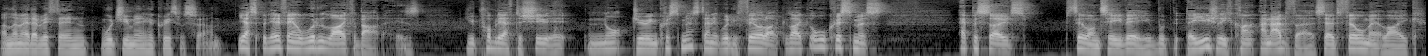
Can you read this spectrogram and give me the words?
unlimited everything? Would you make a Christmas film? Yes, but the only thing I wouldn't like about it is you probably have to shoot it not during Christmas. Then it wouldn't feel like like all Christmas episodes still on TV. Would they usually kind of, an advert? So they'd film it like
